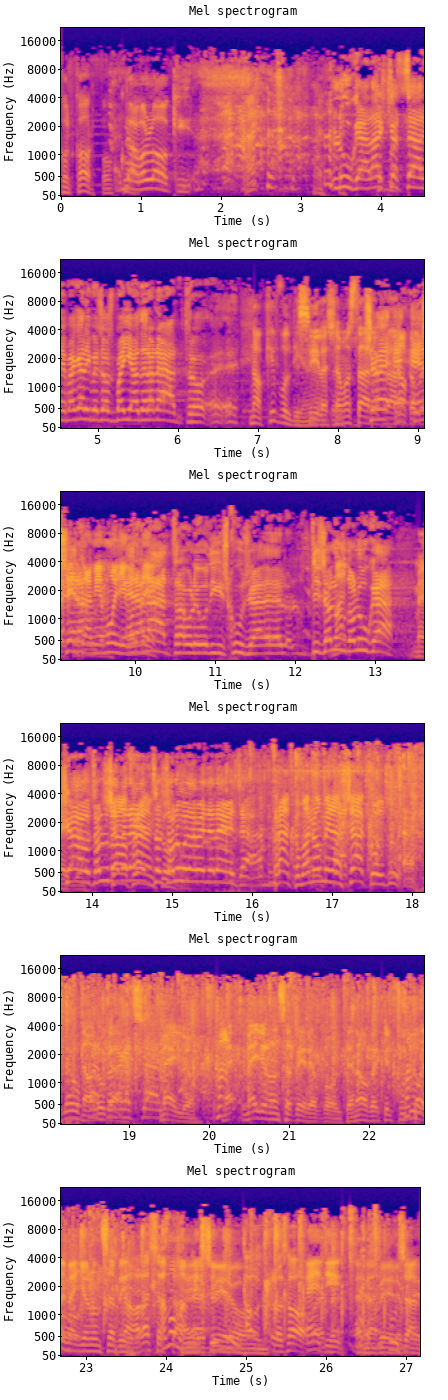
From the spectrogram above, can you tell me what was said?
col corpo? Eh, Come? No, con l'occhi. Luca, lascia stare, magari mi sono sbagliato, era un altro. Eh, No, che vuol dire? Sì, lasciamo stare. Cioè. No, che c'entra mia moglie con Era me? un'altra, volevo dire, scusa. eh, ti saluto, Luca. Meglio. Ciao, saluta Ciao, Lorenzo, saluta Teresa. Franco, ma non me lasciare col... Devo No, Luca, meglio. Ma- Me- meglio non sapere a volte, no? Perché il Ma futuro. come meglio non sapere? No, lascia ma mo mi ha stare. messo in dubbio. Oh, lo so. ma- Edi, eh, scusa.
